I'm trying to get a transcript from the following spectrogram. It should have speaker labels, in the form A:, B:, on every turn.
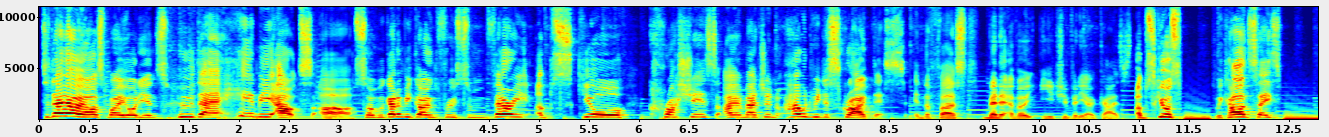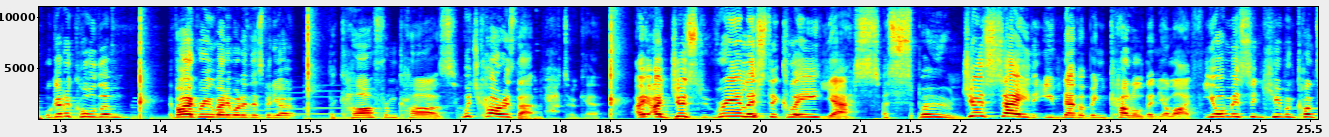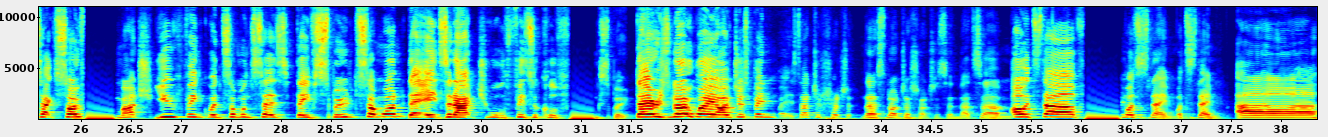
A: Today I asked my audience who their hear me outs are. So we're going to be going through some very obscure crushes, I imagine. How would we describe this in the first minute of a YouTube video, guys? Obscure We can't say We're going to call them, if I agree with anyone in this video, the car from Cars. Which car is that? I don't care. I, I just realistically, yes, a spoon. Just say that you've never been cuddled in your life. You're missing human contact so much. You think when someone says they've spooned someone, that it's an actual physical spoon. There is no way I've just been. Wait, is that Josh Hutcherson? That's not Josh Hutcherson. That's um. Oh, it's the. What's his name? What's his name? Uh.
